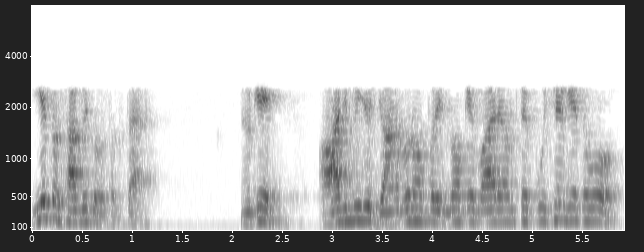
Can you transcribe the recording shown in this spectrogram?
یہ تو ثابت ہو سکتا ہے۔ کیونکہ آج بھی جو جانوروں، پرندوں کے بارے میں ان سے پوچھیں گے تو وہ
